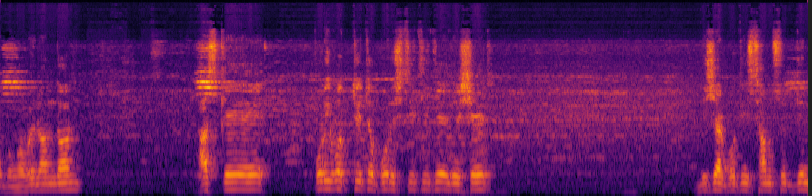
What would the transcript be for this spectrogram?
এবং অভিনন্দন। আজকে পরিবর্তিত পরিস্থিতিতে দেশের বিচারপতি শামসুদ্দিন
